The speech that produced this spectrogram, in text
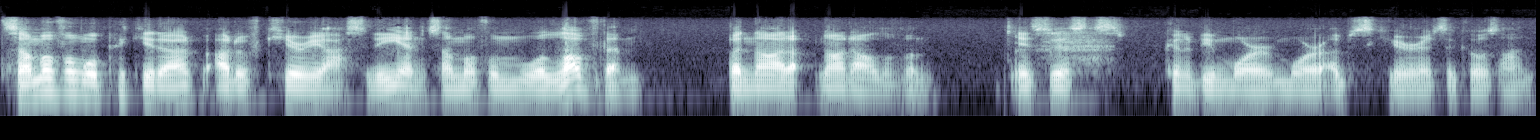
Some of them will pick it up out of curiosity, and some of them will love them, but not not all of them. It's just going to be more and more obscure as it goes on.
